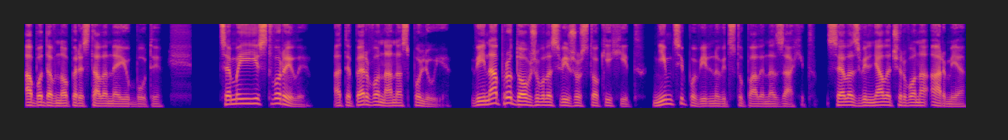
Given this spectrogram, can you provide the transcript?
або давно перестала нею бути. Це ми її створили, а тепер вона нас полює. Війна продовжувала свій жорстокий хід. Німці повільно відступали на захід. Села звільняла Червона армія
